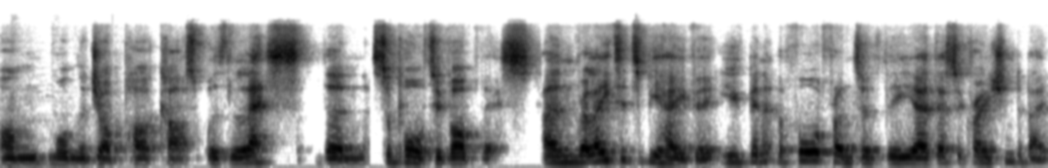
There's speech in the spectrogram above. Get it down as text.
on More Than the Job podcast, was less than supportive of this. And related to behaviour, you've been at the forefront of the uh, desecration debate.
